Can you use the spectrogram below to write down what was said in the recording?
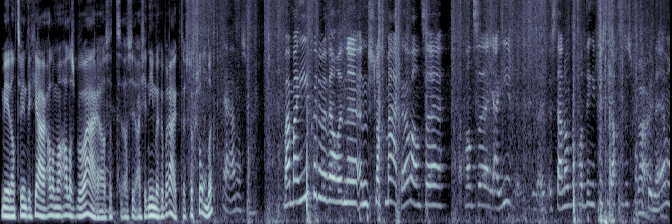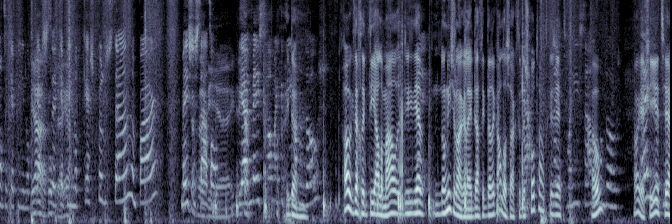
meer dan twintig jaar, allemaal alles bewaren als, het, als, je, als je het niet meer gebruikt? Dat is toch zonde? Ja, dat is waar. Maar, maar hier kunnen we wel een, eh, een slag maken, want, want ja, hier staan ook nog wat dingetjes die achter de schotten Daar. kunnen. Hè? Want ik heb hier nog, Ja, kerst, klopt, ik heb ja. hier nog kerstspullen staan, een paar. Meeste staat al. Ja, het meeste al, maar ik heb hier nog een doos. Oh, ik dacht dat ik die allemaal, die, die heb- nog niet zo lang geleden, dacht ik dat ik alles achter de schot had gezet. Nee, maar hier staat Oh. nog een doos. Oh ja, zie het, ja.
